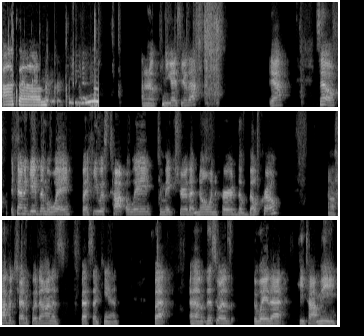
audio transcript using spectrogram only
Awesome. I don't know. Can you guys hear that? Yeah. So it kind of gave them away, but he was taught a way to make sure that no one heard the Velcro. I'll have it try to put on as best I can, but um, this was the way that he taught me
